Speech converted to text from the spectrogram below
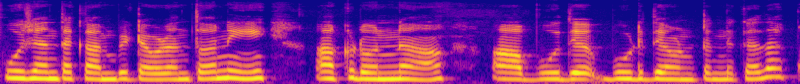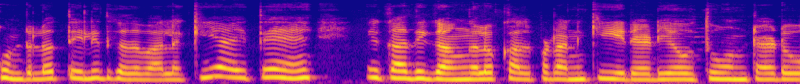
పూజ అంతా కంప్లీట్ అవ్వడంతో అక్కడ ఉన్న ఆ బూదె బూడిదే ఉంటుంది కదా కుండలో తెలియదు కదా వాళ్ళకి. అయితే ఇక అది గంగలో కలపడానికి రెడీ అవుతూ ఉంటాడు.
